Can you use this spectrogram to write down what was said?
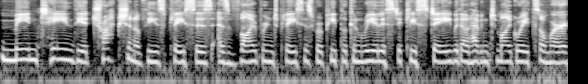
maintain the attraction of these places as vibrant places where people can realistically stay without having to migrate somewhere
